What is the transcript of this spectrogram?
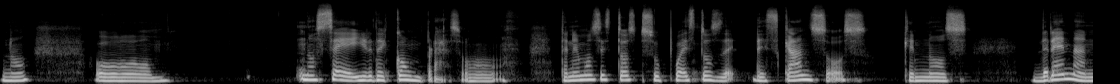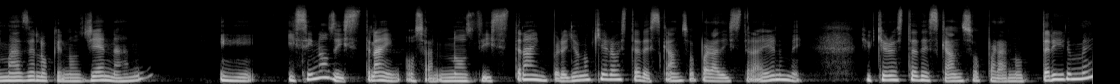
¿no? O, no sé, ir de compras. O tenemos estos supuestos de descansos que nos drenan más de lo que nos llenan y, y sí nos distraen, o sea, nos distraen, pero yo no quiero este descanso para distraerme. Yo quiero este descanso para nutrirme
